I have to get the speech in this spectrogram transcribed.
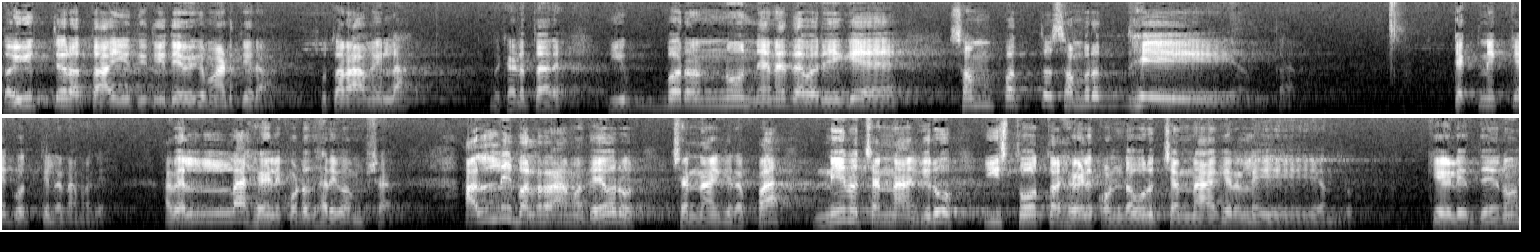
ದೈತ್ಯರ ತಾಯಿ ದಿತಿದೇವಿಗೆ ಮಾಡ್ತೀರಾ? ಸುತರಾಮಿಲ್ಲ ಅಂತ ಕೇಳ್ತಾರೆ ಇಬ್ಬರನ್ನು ನೆನೆದವರಿಗೆ ಸಂಪತ್ತು, ಸಮೃದ್ಧಿ ಅಂತ ಟೆಕ್ನಿಕ್ಕೇ ಗೊತ್ತಿಲ್ಲ ನಮಗೆ. ಅವೆಲ್ಲ ಹೇಳಿಕೊಡೋದು ಹರಿವಂಶ. ಅಲ್ಲಿ ಬಲರಾಮ ದೇವರು, ಚೆನ್ನಾಗಿರಪ್ಪ, ನೀನು ಚೆನ್ನಾಗಿರು, ಈ ಸ್ತೋತ್ರ ಹೇಳಿಕೊಂಡವರು ಚೆನ್ನಾಗಿರಲಿ ಅಂದರು. ಕೇಳಿದ್ದೇನು?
